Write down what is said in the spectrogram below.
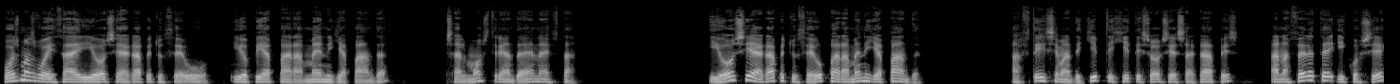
Πώς μας βοηθάει η όσια αγάπη του Θεού, η οποία παραμένει για πάντα; Ψαλμός 31.7 Η όσια αγάπη του Θεού παραμένει για πάντα. Αυτή η σημαντική πτυχή της όσιας αγάπης αναφέρεται 26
